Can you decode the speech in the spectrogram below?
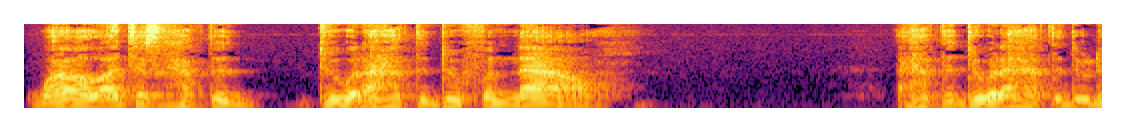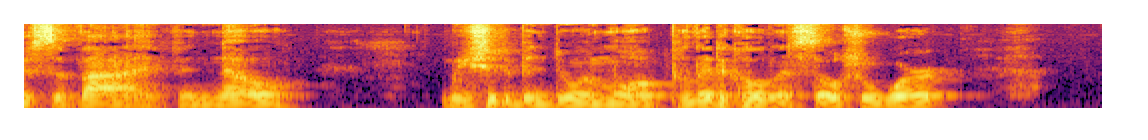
well, I just have to do what I have to do for now. I have to do what I have to do to survive. And no, we should have been doing more political and social work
